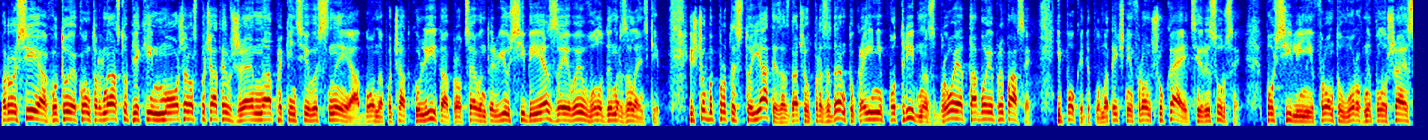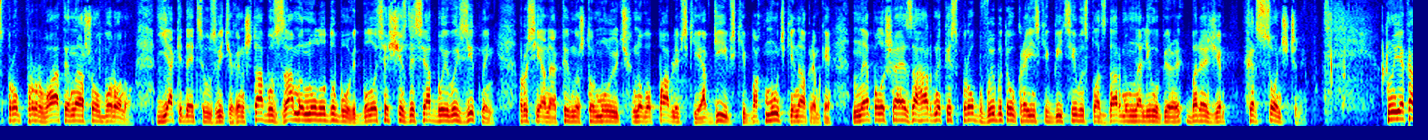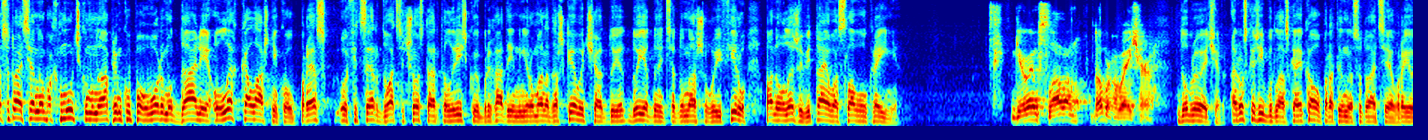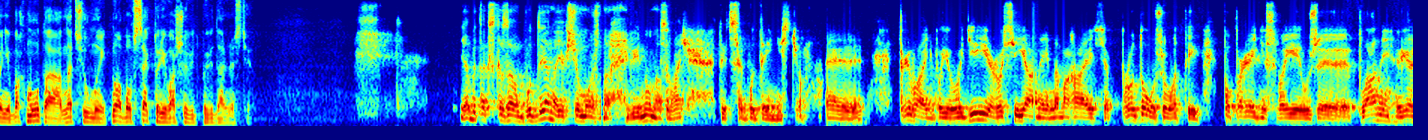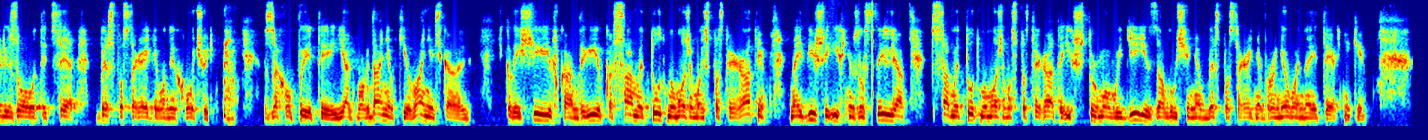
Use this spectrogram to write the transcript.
Росія готує контрнаступ, який може розпочати вже наприкінці весни або на початку літа. Про це в інтерв'ю CBS заявив Володимир Зеленський. І щоб протистояти, зазначив президент, Україні потрібна зброя та боєприпаси. І поки дипломатичний фронт шукає ці ресурси, по всій лінії фронту ворог не полишає спроб прорвати нашу оборону. Як ідеться у звіті генштабу, за минулу добу відбулося 60 бойових зіткнень. Росіяни активно штурмують Новопавлівські, Авдіївські, Бахмутські напрямки. Не полишає загарбники спроб вибити українських бійців із плацдарму на лівобережжі Херсонщини. Ну яка ситуація на Бахмутському напрямку? Поговоримо далі. Олег Калашніков, прес-офіцер 26-ї артилерійської бригади імені Романа Дашкевича, доє- доєднується до нашого ефіру. Пане Олеже, вітаю вас! Слава Україні! Героям слава, доброго вечора. Добрий вечір. Розкажіть, будь ласка, яка оперативна ситуація в районі Бахмута на цю мить? Ну або в секторі вашої відповідальності? Я би так сказав, буденно, якщо можна війну називати це буденністю. Е, тривають бойові дії. Росіяни намагаються продовжувати попередні свої вже плани реалізовувати. Це безпосередньо вони хочуть захопити як Богданівки, Іванівська. Клещіївка, Андріївка. Саме тут ми можемо і спостерігати найбільше їхнє зусилля. Саме тут ми можемо спостерігати їх штурмові дії з залученням безпосередньо броньованої техніки.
